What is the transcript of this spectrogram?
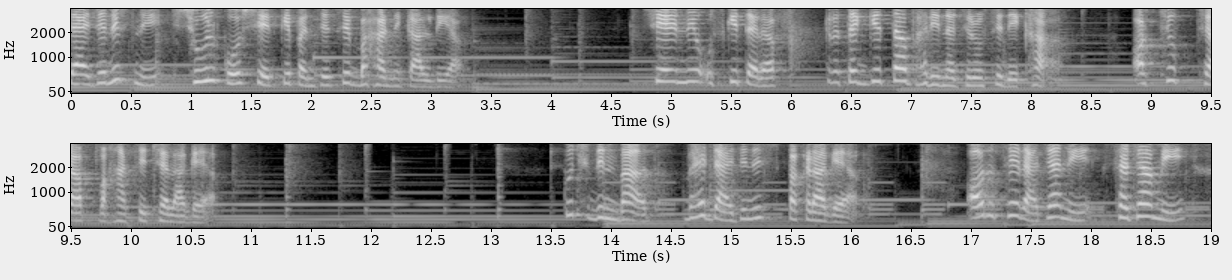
डायजेनिस ने शूल को शेर के पंजे से बाहर निकाल दिया। शेर ने उसकी तरफ़ कृतज्ञता भरी नज़रों से देखा और चुपचाप वहाँ से चला गया। कुछ दिन बाद वह डायजेनिस पकड़ा गया और उसे राजा ने सजा में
